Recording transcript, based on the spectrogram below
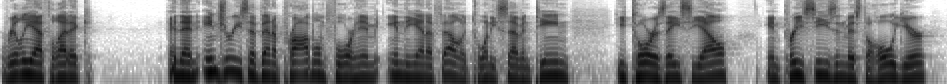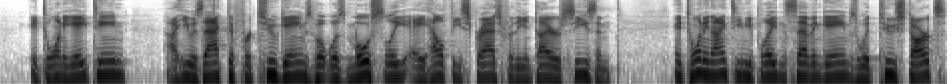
Really athletic. And then injuries have been a problem for him in the NFL. In 2017, he tore his ACL in preseason, missed the whole year. In 2018, uh, he was active for two games, but was mostly a healthy scratch for the entire season. In 2019, he played in seven games with two starts,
